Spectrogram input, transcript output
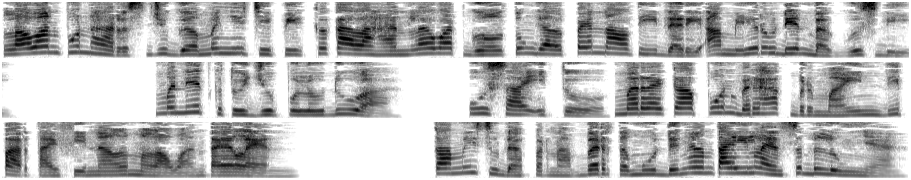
Lawan pun harus juga menyicipi kekalahan lewat gol tunggal penalti dari Amiruddin Bagus di menit ke-72. Usai itu, mereka pun berhak bermain di partai final melawan Thailand. Kami sudah pernah bertemu dengan Thailand sebelumnya.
